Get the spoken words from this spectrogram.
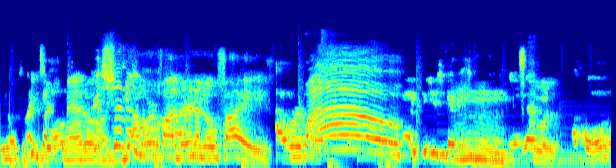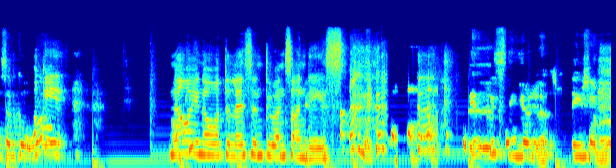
Me also. I'm Diba? Meron. Christian The na Our lo-fi. Father na lo-fi. our Wow! which is very Mm, it's cool. ako, sabi ko, wow, Okay. Now I know what to listen to on Sundays. Interesting yun, ah. Interesting siya, bro.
